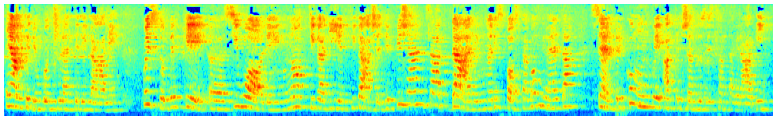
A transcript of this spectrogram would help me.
e anche di un consulente legale. Questo perché eh, si vuole, in un'ottica di efficacia ed efficienza, dare una risposta concreta sempre e comunque a 360 gradi.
